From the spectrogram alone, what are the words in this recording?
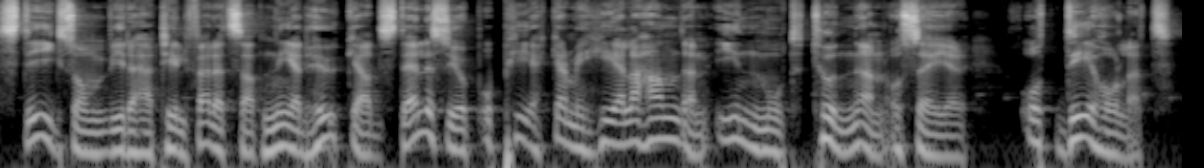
Stig som vid det här tillfället satt nedhukad ställer sig upp och pekar med hela handen in mot tunneln och säger “åt det hållet”.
